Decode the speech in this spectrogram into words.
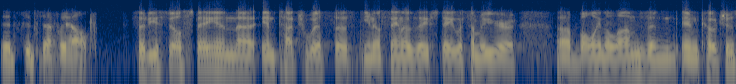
it's it's definitely helped. So do you still stay in uh, in touch with uh, you know San Jose State with some of your uh, bowling alums and, and coaches?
